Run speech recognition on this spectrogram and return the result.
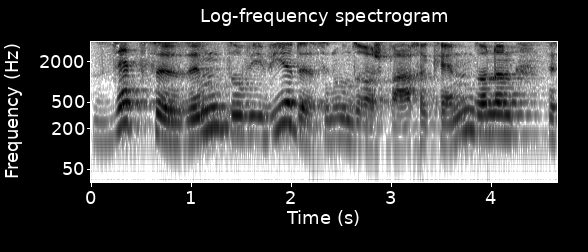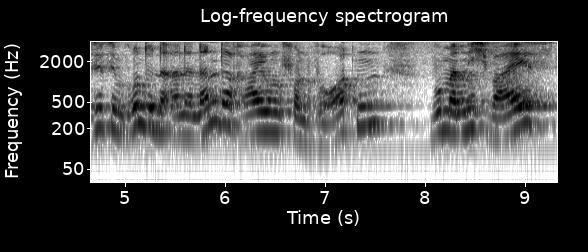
Sätze sind, so wie wir das in unserer Sprache kennen, sondern es ist im Grunde eine Aneinanderreihung von Worten, wo man nicht weiß,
